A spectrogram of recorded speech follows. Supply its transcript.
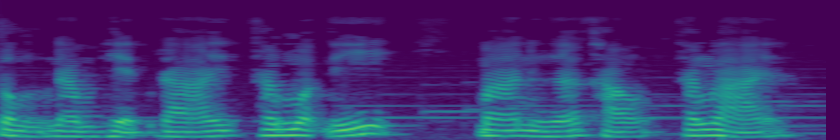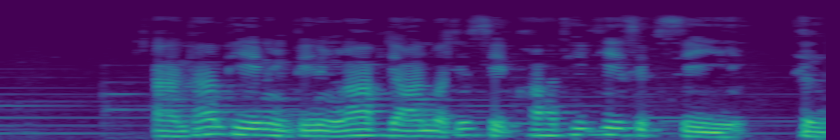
ทรงนำเหตุร้ายทั้งหมดนี้มาเหนือเขาทั้งหลาย อ่านพระคัมภีหนึ่งปีหนึ่งรอบย้อนบทที่ 10 ข้อที่ 24 ถึง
